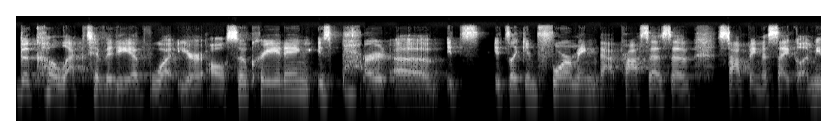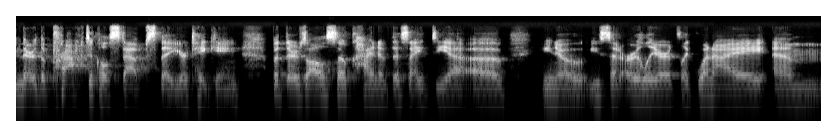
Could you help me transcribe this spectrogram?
the collectivity of what you're also creating is mm-hmm. part of it's it's like informing that process of stopping the cycle. I mean there are the practical steps that you're taking but there's also kind of this idea of you know you said earlier it's like when i am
